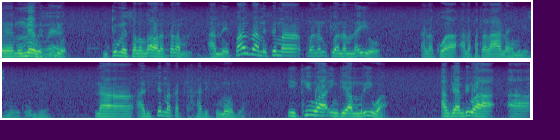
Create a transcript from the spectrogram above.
eh, mumewe sindio mtume sallallahu alaihi wasallam ame kwanza amesema mwanamke wa namna hiyo anakuwa anapata laana ya mwenyezi mungu. Ndiyo na alisema katika hadithi moja ikiwa ingeamriwa angeambiwa uh,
